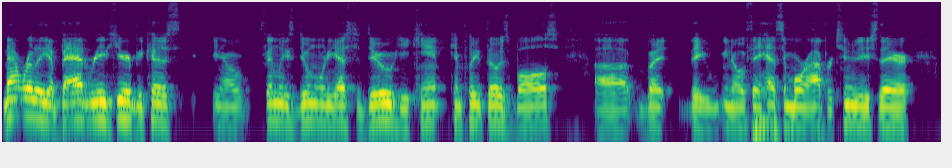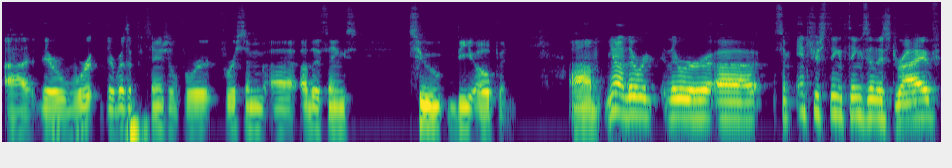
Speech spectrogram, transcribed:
not really a bad read here because you know, Finley's doing what he has to do. He can't complete those balls. Uh, but they, you know, if they had some more opportunities there, uh, there were there was a potential for for some uh, other things to be open. Um, you know, there were there were uh, some interesting things in this drive.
